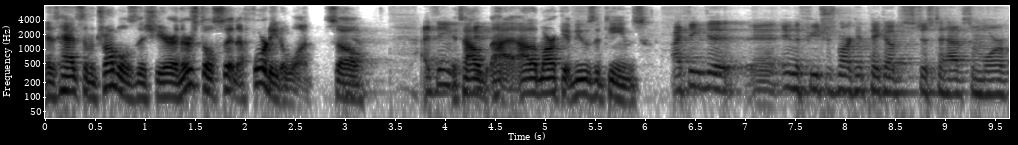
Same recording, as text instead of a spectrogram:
has had some troubles this year, and they're still sitting at forty to one. So yeah. I think it's how how the market views the teams. I think that uh, in the futures market pickups, just to have some more,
